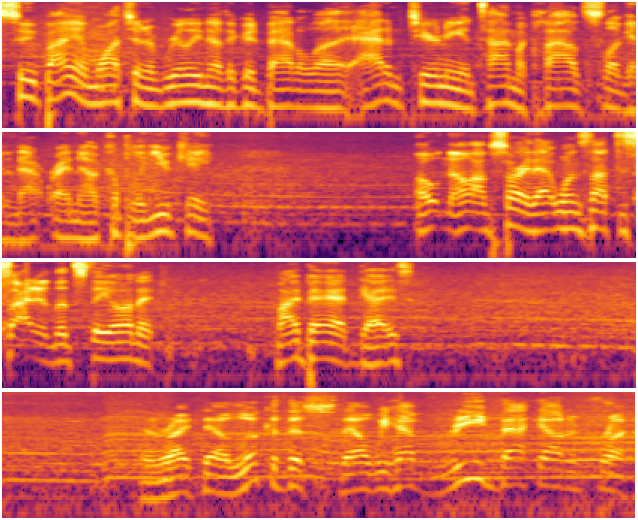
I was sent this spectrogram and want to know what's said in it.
Soup, I am watching a really another good battle. Uh, Adam Tierney and Ty McLeod slugging it out right now. A couple of UK. Oh, no, I'm sorry. That one's not decided. Let's stay on it. My bad, guys. And right now, look at this. Now we have Reed back out in front.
